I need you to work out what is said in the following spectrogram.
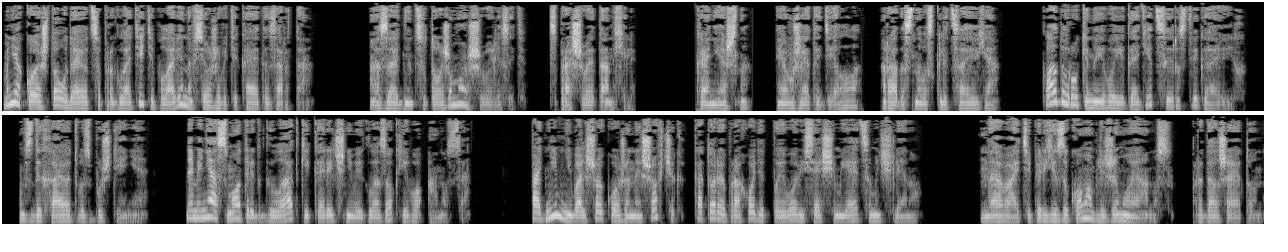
Мне кое-что удается проглотить, и половина все же вытекает изо рта. «А задницу тоже можешь вылезать?» — спрашивает Анхель. «Конечно, я уже это делала», — радостно восклицаю я. Кладу руки на его ягодицы и раздвигаю их. Вздыхаю от возбуждения. На меня смотрит гладкий коричневый глазок его ануса. Под ним небольшой кожаный шовчик, который проходит по его висящим яйцам и члену. «Давай, теперь языком оближи мой анус», — продолжает он.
